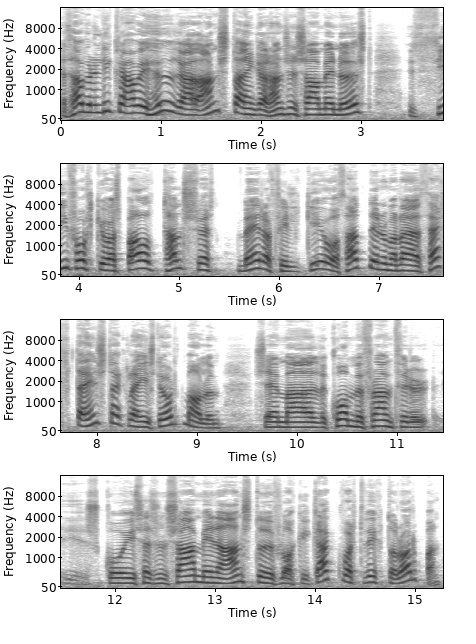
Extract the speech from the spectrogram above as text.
En það verið líka hafa í huga að anstæðingar hans sem saminuðust því fólki var spáð talsvert meira fylgi og þannig erum að ræða þekta einstaklega í stjórnmálum sem að komu fram fyrir sko í þessum samin að anstöðuflokki Gagvart Viktor Orban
